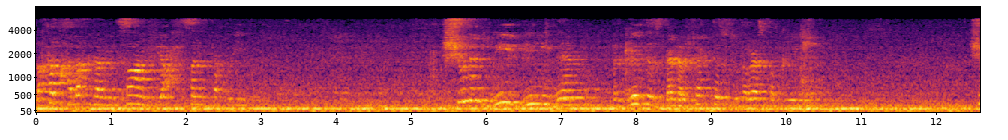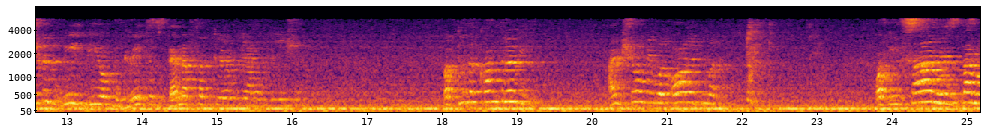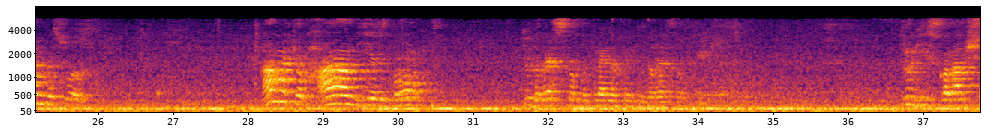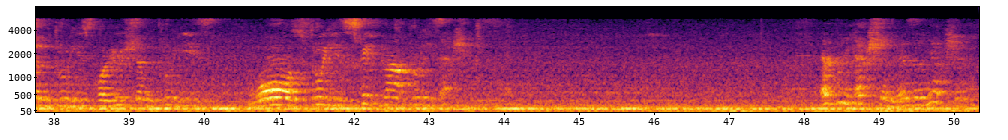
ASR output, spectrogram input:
لقد خلقنا الإنسان في أحسن تقويم. Shouldn't we be then the greatest benefactors to the rest of creation? Shouldn't we be of the greatest benefit to every other creation? But to the contrary, I'm sure we will all admit what insan has done on this world, how much of harm he has brought to the rest of the planet and to the rest of creation. Through his corruption, through his pollution, through his wars, through his fitna, through his actions. Every action has a reaction.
